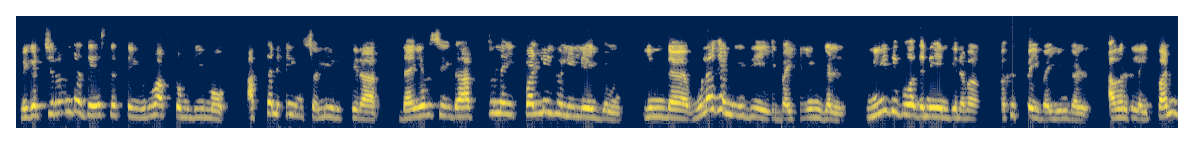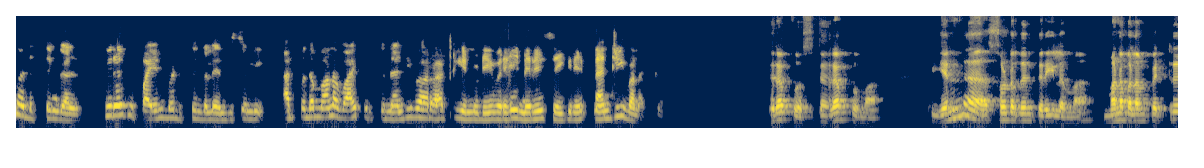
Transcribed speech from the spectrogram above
மிகச்சிறந்த தேசத்தை உருவாக்க முடியுமோ அத்தனையும் சொல்லியிருக்கிறார். தயவு செய்து அத்தனை பள்ளிகளிலேயும் இந்த உலக நீதியை வையுங்கள் நீதி போதனை என்கிற வகுப்பை வையுங்கள் அவர்களை பண்படுத்துங்கள் பிறகு பயன்படுத்துங்கள் என்று சொல்லி அற்புதமான வாய்ப்பிற்கு நன்றி பாராட்டி என்னுடைய உரையை நிறைவு செய்கிறேன். நன்றி வணக்கம். சிறப்பு சிறப்புமா. என்ன சொல்றதுன்னு தெரியலம்மா. மனபலம் பெற்று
